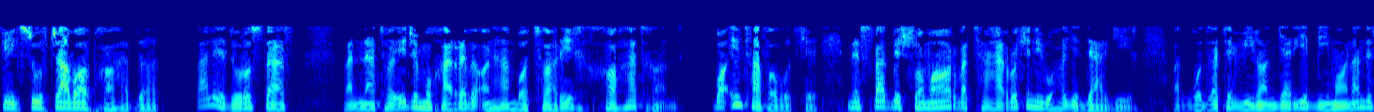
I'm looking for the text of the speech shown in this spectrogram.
فیلسوف جواب خواهد داد بله درست است و نتایج مخرب آن هم با تاریخ خواهد خواند. با این تفاوت که نسبت به شمار و تحرک نیروهای درگیر و قدرت ویرانگری بیمانند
